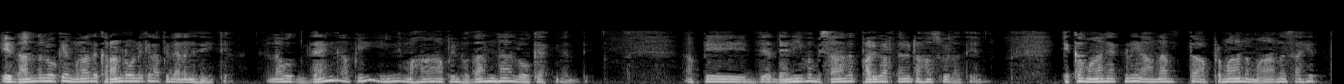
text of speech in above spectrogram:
ඒ දන්න ලෝකේ මොනවද කරන්න ඕනේ කියලා අපි දැනගෙන හිටියා. නමුත් දැන් අපි ඉන්නේ මහා අපි නොදන්නා ලෝකයක් මැද්දේ. අපේ දැනීම විශාල පරිවර්තනයකට හසු වෙලා තියෙනවා. එක මානයක් නෙවෙයි අනන්ත අප්‍රමාණ මාන සහිත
